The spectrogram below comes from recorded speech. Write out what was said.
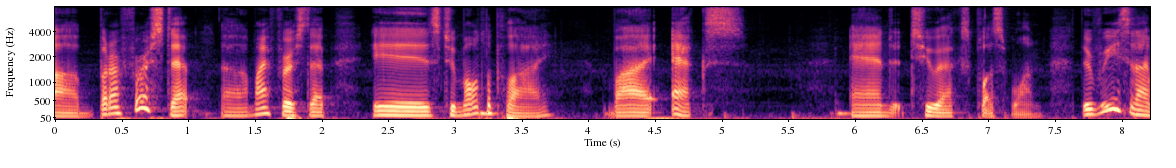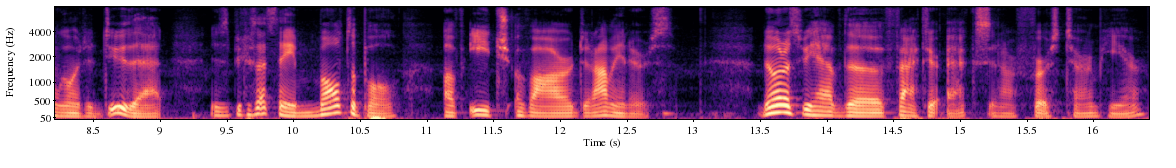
Uh, but our first step, uh, my first step, is to multiply by x and 2x plus 1. The reason I'm going to do that is because that's a multiple of each of our denominators. Notice we have the factor x in our first term here,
